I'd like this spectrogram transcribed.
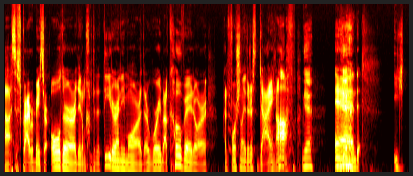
uh, subscriber base are older, or they don't come to the theater anymore, or they're worried about COVID, or unfortunately, they're just dying off. Yeah. And y-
